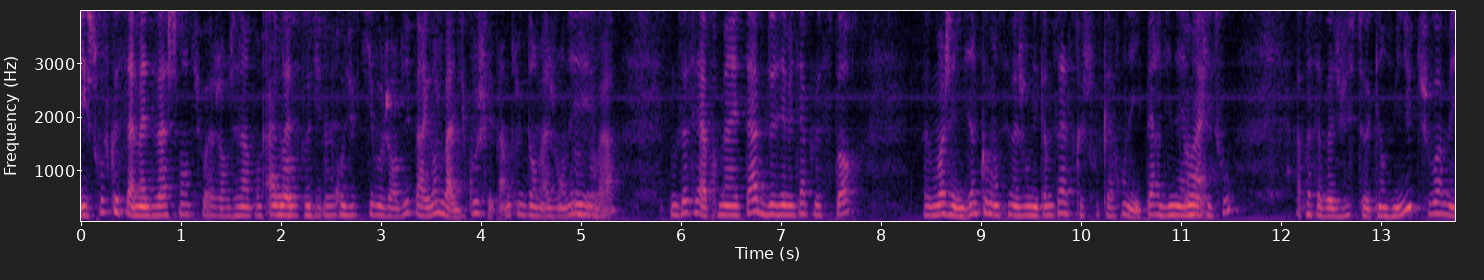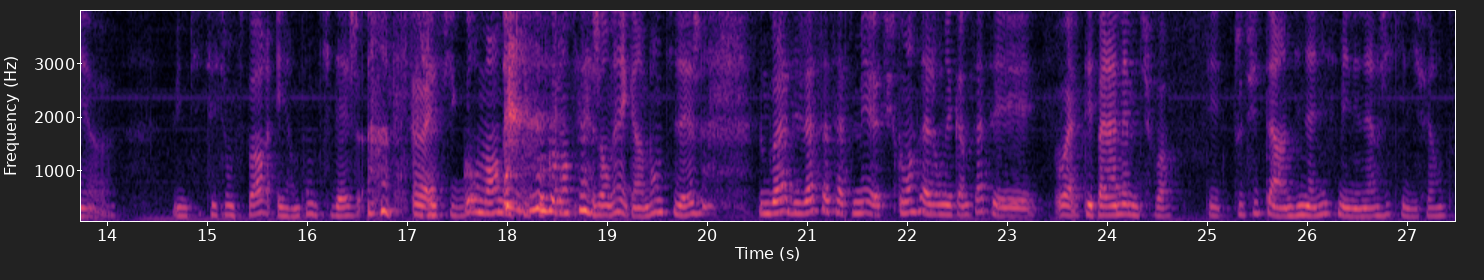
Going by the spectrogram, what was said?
Et je trouve que ça m'aide vachement, tu vois. Genre, j'ai l'intention d'être productive aujourd'hui, par exemple. Bah, du coup, je fais plein de trucs dans ma journée. Et mhm. voilà. Donc, ça, c'est la première étape. Deuxième étape, le sport. Euh, moi, j'aime bien commencer ma journée comme ça, parce que je trouve qu'après, on est hyper dynamique et tout. Après, ça peut être juste 15 minutes, tu vois, mais euh, une petite session de sport et un bon petit-déj. parce que je suis gourmande et qu'il faut commencer la journée avec un bon petit-déj. Donc voilà, déjà, ça, ça te met. Tu commences la journée comme ça, t'es ouais. pas la même, tu vois es, tout de suite, tu as un dynamisme et une énergie qui est différente.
